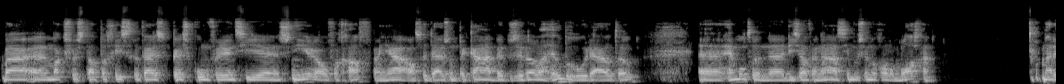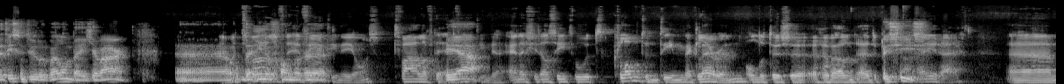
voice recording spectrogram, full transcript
Waar Max Verstappen gisteren tijdens de persconferentie een sneer over gaf. Van ja, als ze 1000 pk hebben, hebben ze wel een heel beroerde auto. Hamilton die zat ernaast, die moest er nogal om lachen. Maar het is natuurlijk wel een beetje waar. Ja, op de een of andere. 14e, jongens. 12e en ja. 14e. En als je dan ziet hoe het klantenteam McLaren ondertussen gewoon de pista mee rijdt. Uh,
